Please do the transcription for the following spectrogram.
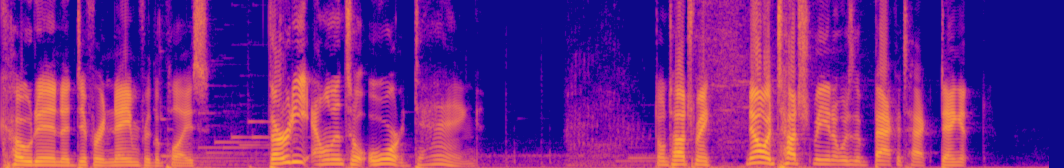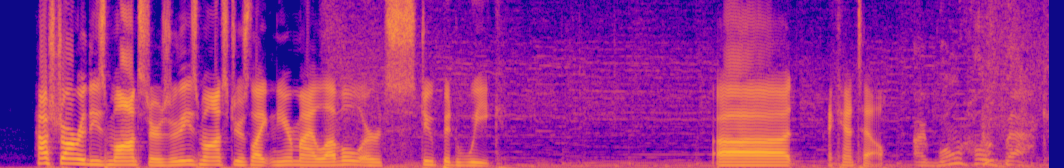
code in a different name for the place. 30 elemental ore, dang. Don't touch me. No, it touched me and it was a back attack, dang it. How strong are these monsters? Are these monsters, like, near my level or stupid weak? Uh, I can't tell. I won't hold back.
